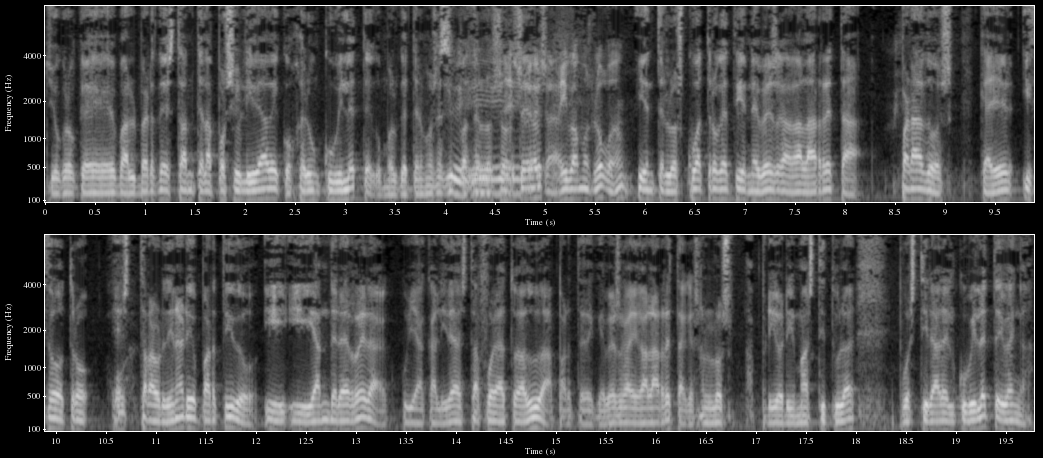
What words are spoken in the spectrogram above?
yo creo que Valverde está ante la posibilidad de coger un cubilete como el que tenemos aquí Sí, para hacer los sorteos. es, ahí vamos luego, ¿eh? Y entre los cuatro que tiene Vesga, Galarreta, Prados, que ayer hizo otro extraordinario partido, y, y Ander Herrera, cuya calidad está fuera de toda duda, aparte de que Vesga y Galarreta, que son los a priori más titulares, pues tirar el cubilete y venga,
